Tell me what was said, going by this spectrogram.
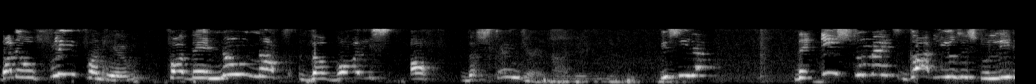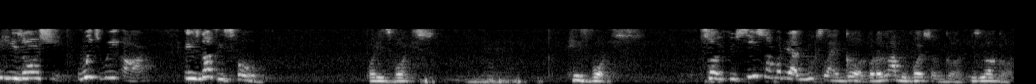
but they will flee from him, for they know not the voice of the stranger. You see that? The instrument God uses to lead his own sheep, which we are, is not his phone, but his voice. His voice. So if you see somebody that looks like God, but does not have the voice of God, he's not God.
